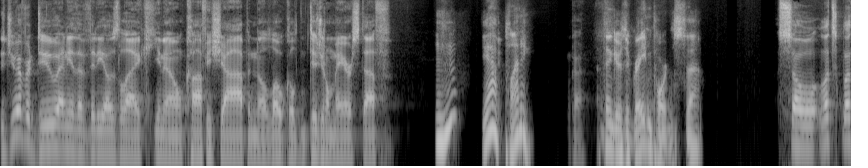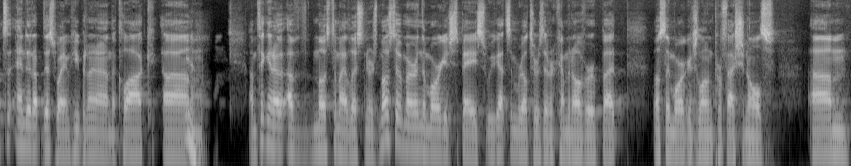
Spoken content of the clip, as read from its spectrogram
Did you ever do any of the videos like you know coffee shop and the local digital mayor stuff? Mm-hmm. Yeah, plenty. Okay. I think there's a great importance to that. So let's let's end it up this way. I'm keeping an eye on the clock. Um, yeah. I'm thinking of, of, most of my listeners. Most of them are in the mortgage space. We've got some realtors that are coming over, but mostly mortgage loan professionals. Um,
